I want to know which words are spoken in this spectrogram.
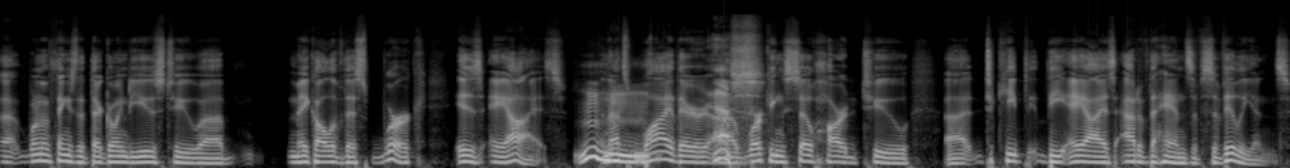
uh, one of the things that they're going to use to uh, make all of this work is AIs, and that's Mhm. why they're Yes. uh, working so hard to uh, to keep the AIs out of the hands of civilians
